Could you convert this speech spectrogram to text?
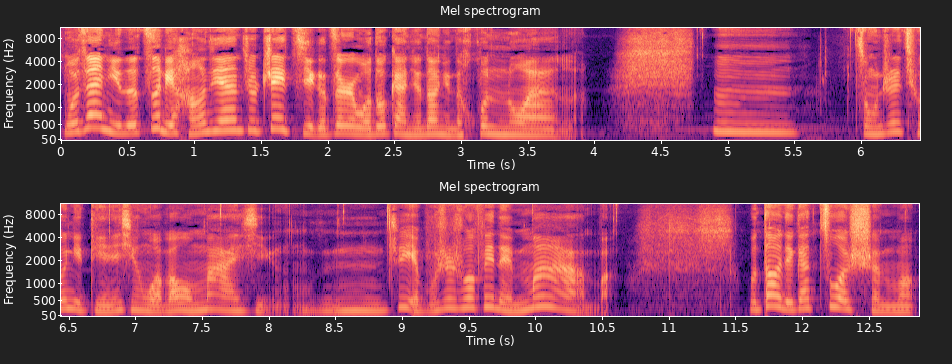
我在你的字里行间，就这几个字儿，我都感觉到你的混乱了。嗯，总之求你点醒我，把我骂醒。嗯，这也不是说非得骂吧。我到底该做什么？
